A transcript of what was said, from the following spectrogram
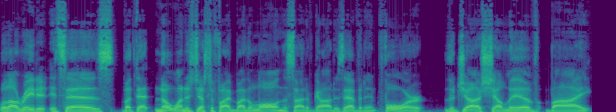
Well, I'll read it. It says, But that no one is justified by the law in the sight of God is evident, for the just shall live by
